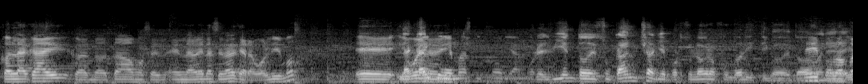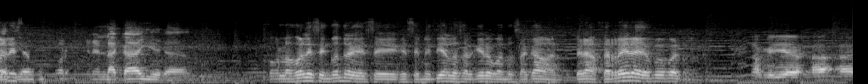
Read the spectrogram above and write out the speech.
con la CAI cuando estábamos en, la B Nacional, que ahora volvimos. Eh, la y bueno, tiene más historia por el viento de su cancha que por su logro futbolístico, de todas sí, maneras. Por los goles, en la CAI era... Por los goles en contra que se, que se metían los arqueros cuando sacaban. Esperá, Ferrera y después... Bueno. No, quería... Ah, ah,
